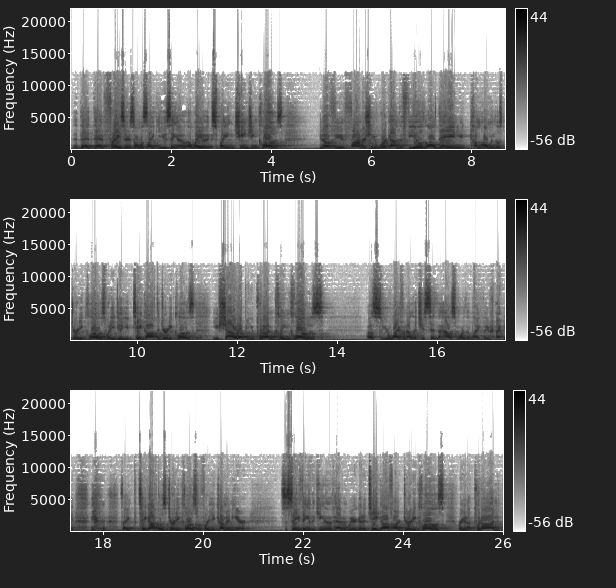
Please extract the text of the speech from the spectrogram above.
that, that phrase there is almost like using a, a way of explaining changing clothes. You know, if you farmers, you work out in the field all day and you come home in those dirty clothes, what do you do? You take off the dirty clothes, you shower up, and you put on clean clothes. Else your wife will not let you sit in the house more than likely, right? it's like take off those dirty clothes before you come in here. It's the same thing in the kingdom of heaven. We are going to take off our dirty clothes. We're going to put on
